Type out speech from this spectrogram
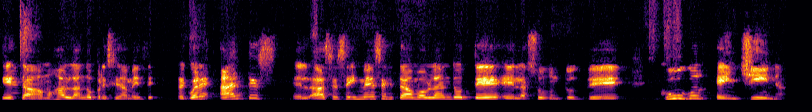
Estábamos hablando precisamente, recuerden, antes, el, hace seis meses estábamos hablando del asunto de Google en China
